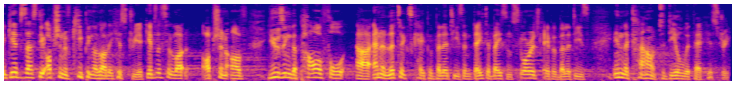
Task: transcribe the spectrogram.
it gives us the option of keeping a lot of history. It gives us a lot option of using the powerful uh, analytics capabilities and database and storage capabilities in the cloud to deal with that history.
